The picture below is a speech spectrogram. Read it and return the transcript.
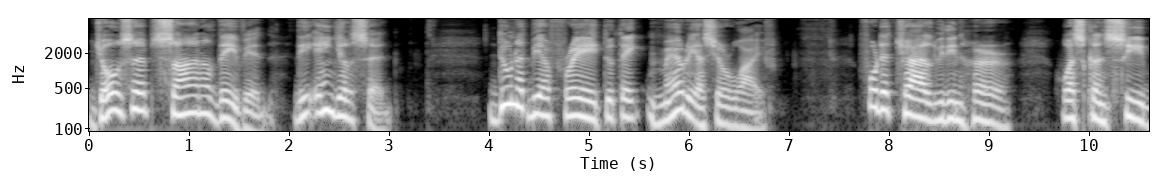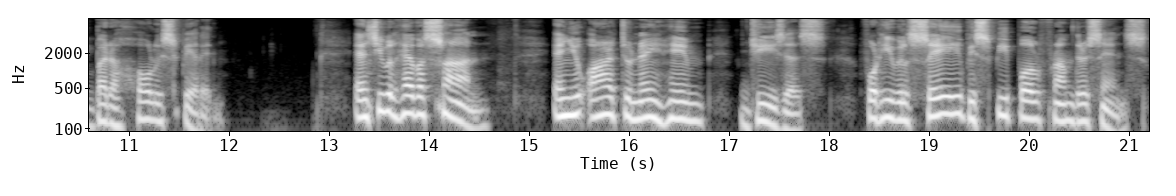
Joseph, son of David, the angel said, Do not be afraid to take Mary as your wife, for the child within her was conceived by the Holy Spirit. And she will have a son, and you are to name him Jesus, for he will save his people from their sins.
